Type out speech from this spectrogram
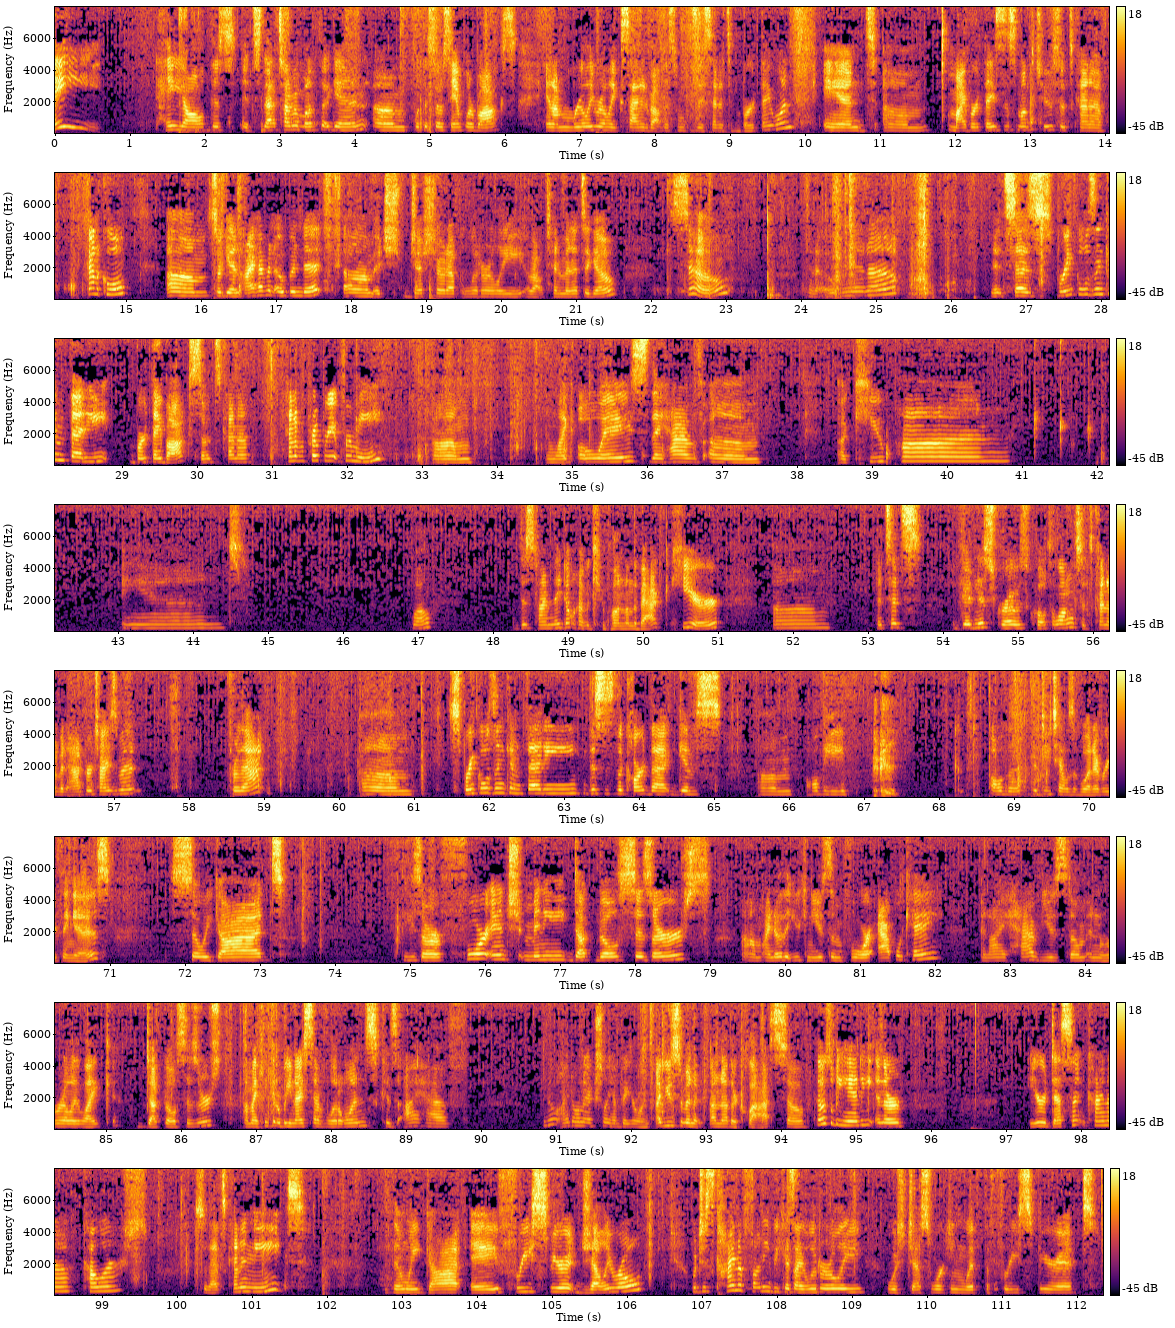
Hey, hey y'all! This it's that time of month again um, with the Sew Sampler box, and I'm really really excited about this one because they said it's a birthday one, and um, my birthday's this month too, so it's kind of kind of cool. Um, so again, I haven't opened it. Um, it sh just showed up literally about 10 minutes ago. So, I'm gonna open it up. It says sprinkles and confetti birthday box, so it's kind of kind of appropriate for me. Um, and like always, they have um, a coupon and well, this time they don't have a coupon on the back. Here, um, it says Goodness Grows Quilt Along, so it's kind of an advertisement for that. Um, sprinkles and confetti. This is the card that gives um, all the all the, the details of what everything is. So we got these are four inch mini duckbill scissors. Um, I know that you can use them for applique, and I have used them and really like duckbill scissors. Um, I think it'll be nice to have little ones because I have, you know, I don't actually have bigger ones. I've used them in a, another class, so those will be handy, and they're iridescent kind of colors, so that's kind of neat. Then we got a Free Spirit Jelly Roll, which is kind of funny because I literally was just working with the Free Spirit.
